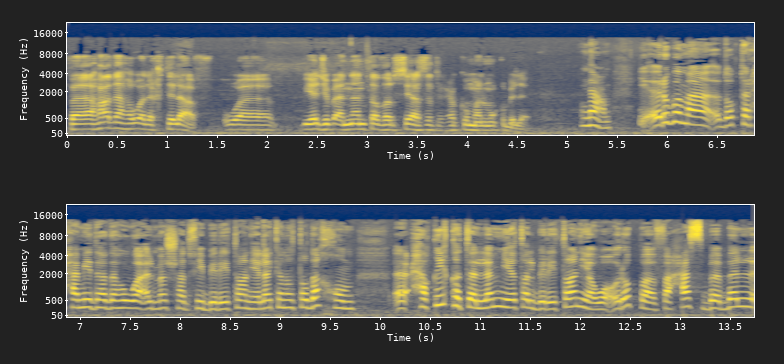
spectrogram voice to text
فهذا هو الاختلاف ويجب أن ننتظر سياسة الحكومة المقبلة. نعم. ربما دكتور حميد هذا هو المشهد في بريطانيا لكن التضخم آه، حقيقة لم يطل بريطانيا وأوروبا فحسب بل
